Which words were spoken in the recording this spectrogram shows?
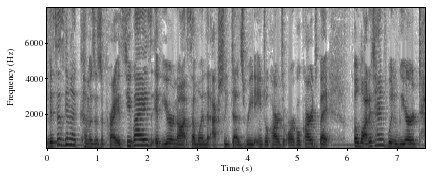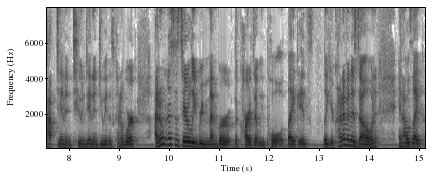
This is going to come as a surprise to you guys if you're not someone that actually does read angel cards or oracle cards, but a lot of times when we are tapped in and tuned in and doing this kind of work, I don't necessarily remember the cards that we pulled. Like it's like you're kind of in a zone. And I was like,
